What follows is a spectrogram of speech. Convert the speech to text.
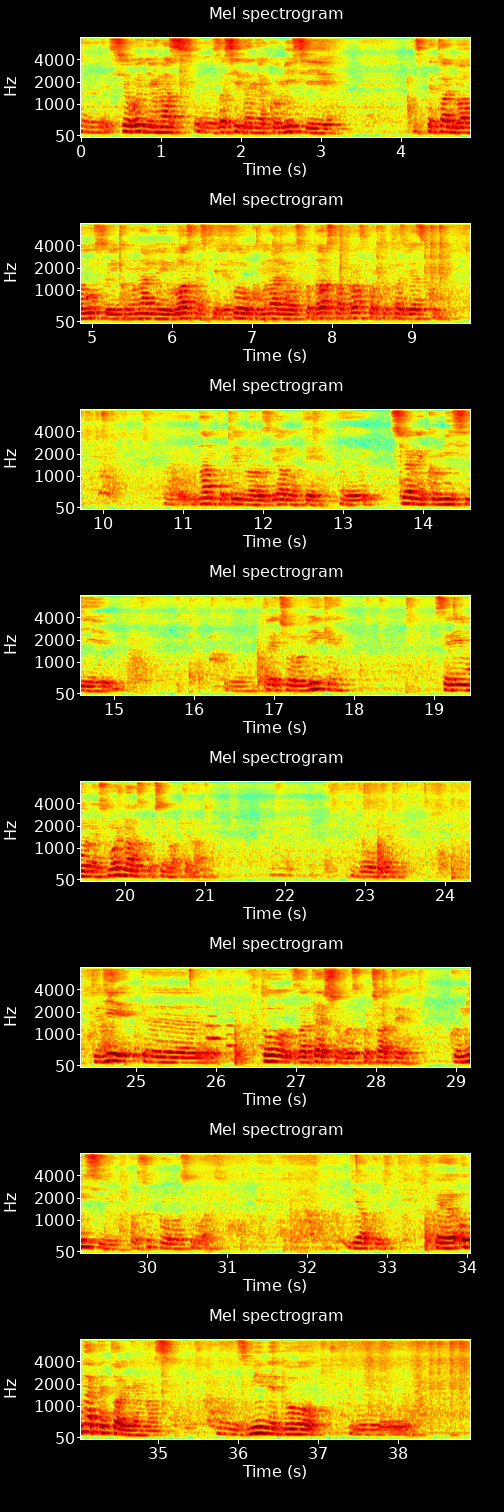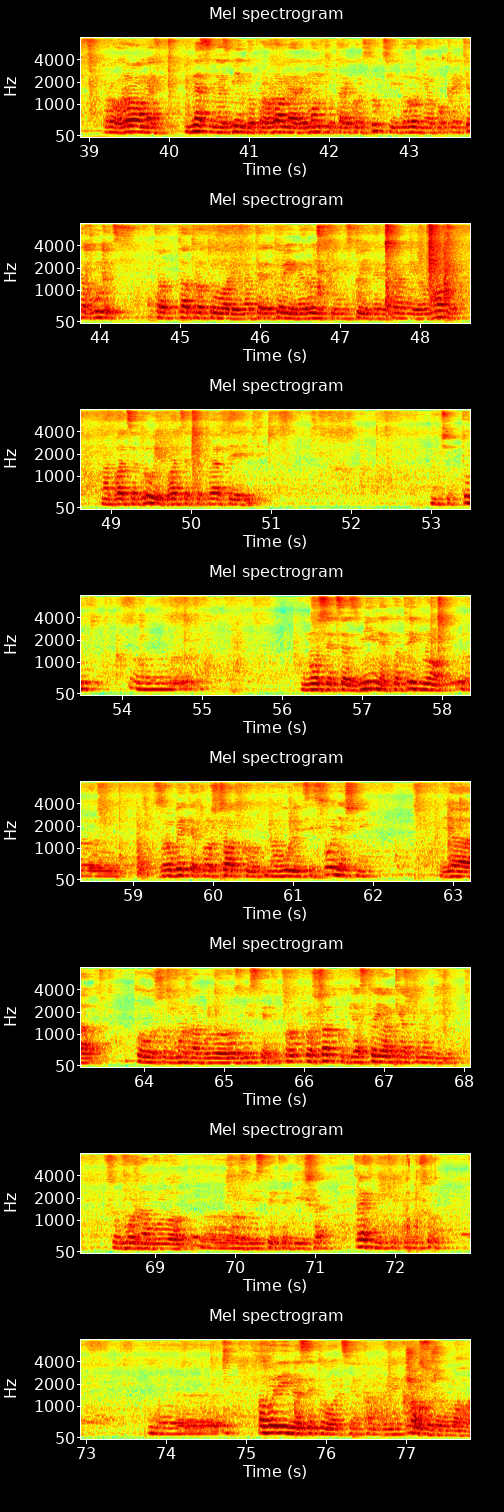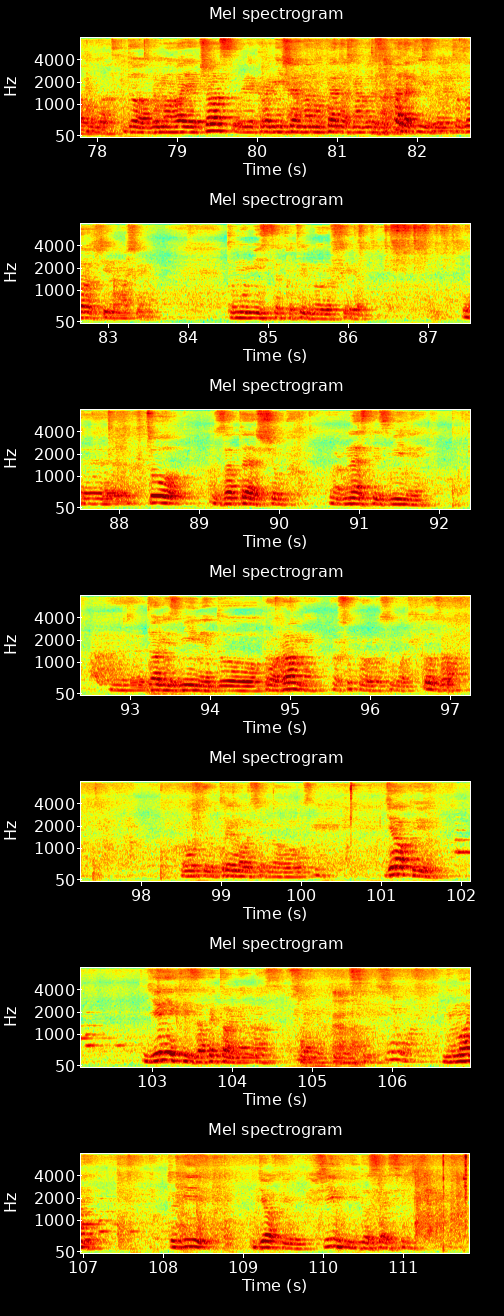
Е, Сьогодні у нас е, засідання комісії з питань благоустрою і комунальної власності, житлово-комунального господарства, транспорту та зв'язку. Е, Нам потрібно розглянути члени комісії три чоловіки. Сергій Іванович, можна розпочинати нам? Добре. Тоді хто за те, щоб розпочати комісію, прошу проголосувати. Дякую. Е, Одне питання в нас. Е, Зміни до е, програми, внесення змін до програми ремонту та реконструкції дорожнього покриття вулиць та, тротуарів на території Миронівської міської територіальної громади на 22-24 рік. Значить, тут вносяться зміни. Потрібно зробити площадку на вулиці Сонячній для того, щоб можна було розмістити площадку для стоянки автомобілів, щоб можна було е, розмістити більше техніки, тому що е, аварійна ситуація там виникає. Час уже вимагає, Да, вимагає час. Як раніше на мопедах, на велосипедах їздили, то зараз всі на машинах. Тому місце потрібно розширяти. Е, Хто за те, щоб внести зміни, е, дані зміни до програми, прошу проголосувати. Хто за? Проти утрималися одноголосно. Дякую. Є якісь запитання у нас, членів комісії? Немає? Тоді дякую всім і до сесії.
